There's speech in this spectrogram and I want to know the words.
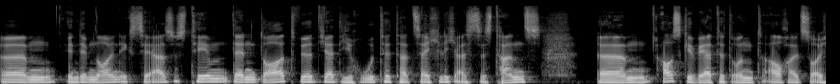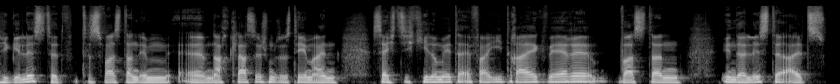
ähm, in dem neuen XCR-System, denn dort wird ja die Route tatsächlich als Distanz ähm, ausgewertet und auch als solche gelistet. Das, was dann im äh, nach klassischem System ein 60 Kilometer FAI-Dreieck wäre, was dann in der Liste als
